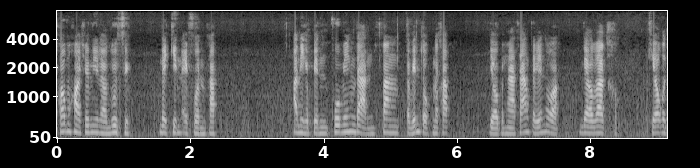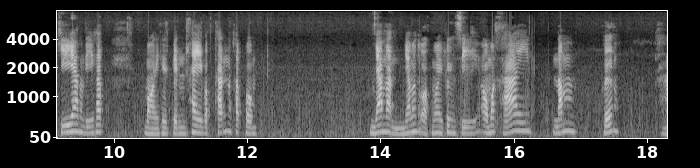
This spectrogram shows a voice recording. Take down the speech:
พอมาหอยช่วงนี้เรารู้สึกได้กินไอโฟนครับ อันนี้ก็เป็นภูมิด่านฟังตะเวนตกนะครับ เดี๋ยวไปหาทางตะเวนออก เดี๋ยวว่าเขียวกับชี้ย่างดีครับมองนี่คือเป็นให้บักทันครับ ผมย้ำนั่นย้ำมันออกมาเพิ่งสีเอามาขายน้ำเพิ่งหา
